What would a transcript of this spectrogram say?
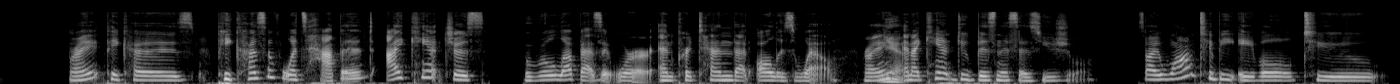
right? Because because of what's happened, I can't just roll up, as it were, and pretend that all is well, right? Yeah. And I can't do business as usual. So I want to be able to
